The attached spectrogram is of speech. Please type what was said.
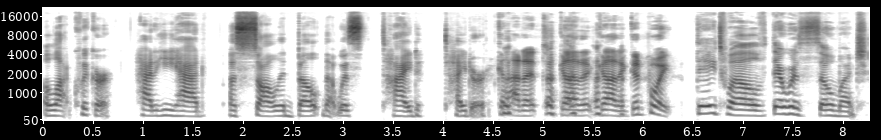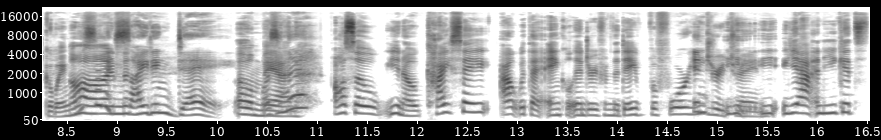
a lot quicker had he had a solid belt that was tied tighter. Got it. Got it. Got it. Good point. Day 12, there was so much going on. an exciting day. Oh man. Wasn't it? Also, you know, Kaisei out with that ankle injury from the day before. He- Injury train. he- yeah, and he gets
